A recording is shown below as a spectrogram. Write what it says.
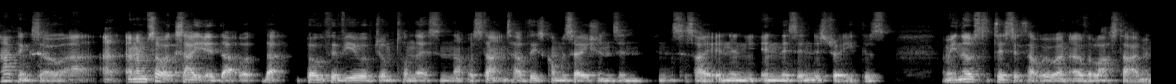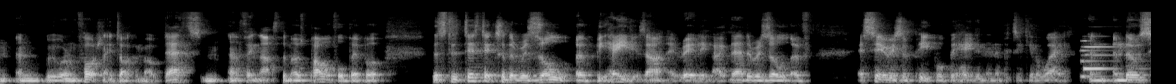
I think so, uh, and I'm so excited that that both of you have jumped on this and that we're starting to have these conversations in in society and in in this industry because I mean, those statistics that we went over last time, and, and we were unfortunately talking about deaths, and I think that's the most powerful bit. But the statistics are the result of behaviors, aren't they? Really, like they're the result of a series of people behaving in a particular way. And, and those,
